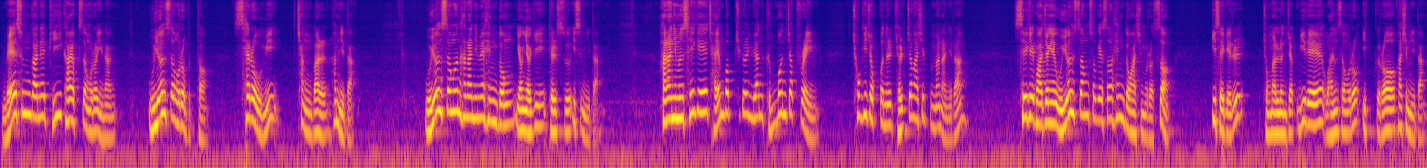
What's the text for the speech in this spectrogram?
매 순간의 비가역성으로 인한 우연성으로부터 새로움이 창발합니다. 우연성은 하나님의 행동 영역이 될 수 있습니다. 하나님은 세계의 자연 법칙을 위한 근본적 프레임, 초기 조건을 결정하실 뿐만 아니라 세계 과정의 우연성 속에서 행동하심으로써 이 세계를 종말론적 미래의 완성으로 이끌어 가십니다.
